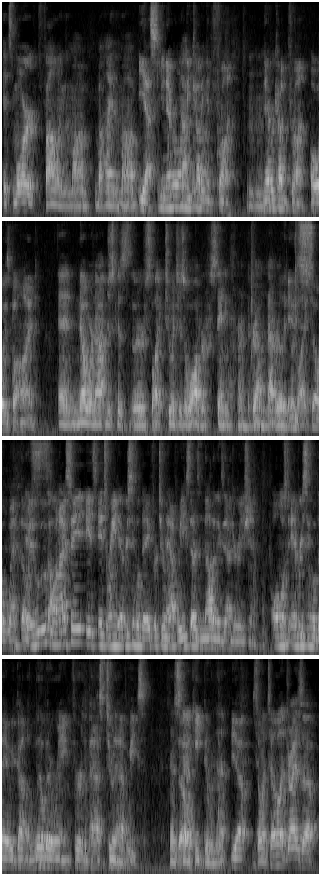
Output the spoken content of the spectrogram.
It's more following the mob, behind the mob, Yes, you never want to be cutting in front. hmm Never cut in front. Always behind. and no, we're not just because there's like two inches of water standing on the ground. Not really, It's like so wet though. it's It- when I say it's it's rained every single day for two and a half weeks, that is not an exaggeration. Almost every single day we've gotten a little bit of rain for the past two and a half weeks. And it's so- gonna keep doing that. Yep. So until it dries up,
